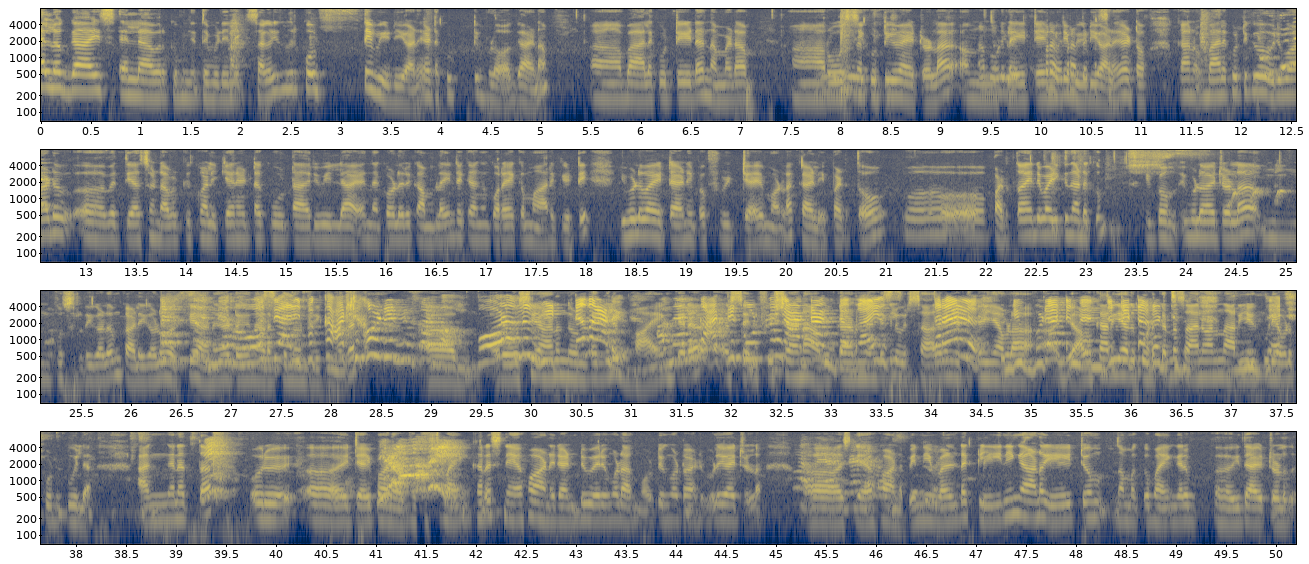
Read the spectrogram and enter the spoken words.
Hello guys എല്ലാവർക്കും ഇന്നത്തെ വീഡിയോയിലേക്ക് സ്വാഗതം. ഇതൊരു കുട്ടി വീഡിയോ ആണ്. കേട്ടോ കുട്ടി ബ്ലോഗാണ് ബാലക്കുട്ടിയുടെ നമ്മുടെ റോസി കുട്ടിയുമായിട്ടുള്ള പ്ലേ ടൈമിന്റെ വീഡിയോ ആണ് കേട്ടോ. കാരണം ബാലക്കുട്ടിക്ക് ഒരുപാട് വ്യത്യാസമുണ്ട്. അവൾക്ക് കളിക്കാനായിട്ട് കൂട്ടാരുമില്ല എന്നൊക്കെ ഉള്ളൊരു കംപ്ലൈന്റ് ഒക്കെ അങ്ങ് കുറേയൊക്കെ മാറി കിട്ടി ഇവളുമായിട്ടാണ് ഇപ്പോൾ ഫുൾ ടൈമുള്ള കളി. പഠിത്തവും പഠിത്തം അതിന്റെ വഴിക്ക് നടക്കും. ഇപ്പം ഇവളുമായിട്ടുള്ള കുസൃതികളും കളികളും ഒക്കെയാണ് കേട്ടോ ഈ നടക്കുന്നുകൊണ്ടിരിക്കുന്നത് ആം, റോസിയാണെന്നുണ്ടെങ്കിൽ ഭയങ്കര സെൽഫിഷാണ് അവൾക്കാണെന്നുണ്ടെങ്കിൽ ഒരു സാധനം കിട്ടിക്കഴിഞ്ഞാൽ അവൾ അവൾക്കറിയാം അത് കൊടുക്കേണ്ട സാധനമാണെന്ന് അറിയാൻ കൂടി അവൾ കൊടുക്കൂല. അങ്ങനത്തെ ഒരു ടൈപ്പാണ് ഭയങ്കര സ്നേഹമാണ്. രണ്ടുപേരും കൂടെ അങ്ങോട്ടും ഇങ്ങോട്ടും അടിപൊളിയായിട്ടുള്ള സ്നേഹമാണ്. പിന്നെ ഇവളുടെ ക്ലീനിങ് ആണ് ഏറ്റവും നമുക്ക് ഭയങ്കര ഇതായിട്ടുള്ളത്.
